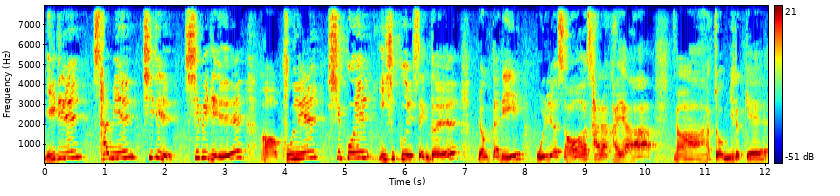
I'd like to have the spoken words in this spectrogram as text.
1일, 3일, 7일, 11일, 어, 9일, 19일, 29일생들 명달이 올려서 살아가야 아, 좀 이렇게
